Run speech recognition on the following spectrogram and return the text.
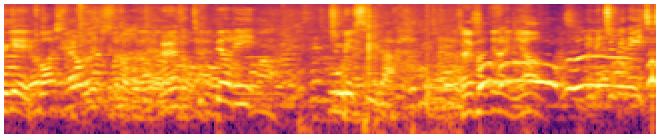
되게 좋아하시, 좋아해주시더라고요. 그래서 특별히 준비했습니다. 저희 body line이요 이미 준비돼 있죠.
